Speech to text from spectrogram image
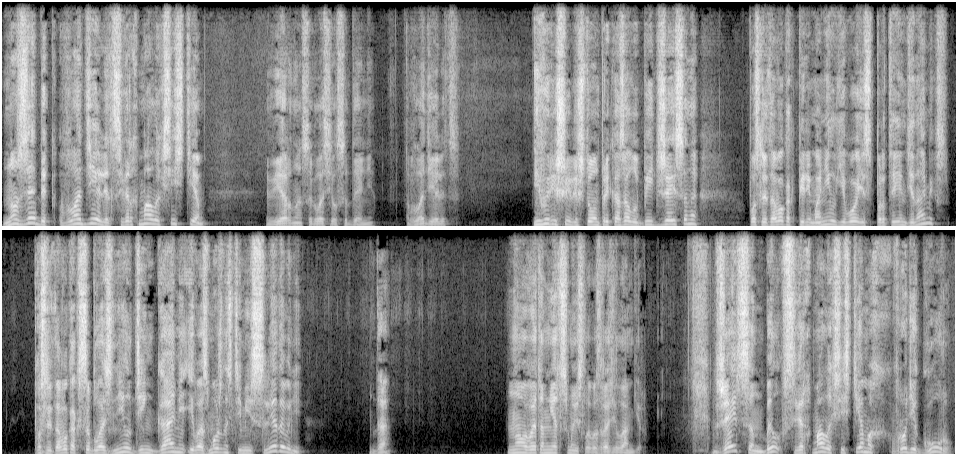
Но Зебек — владелец сверхмалых систем. Верно, согласился Дэнни. Владелец. И вы решили, что он приказал убить Джейсона после того, как переманил его из Dynamics? После того, как соблазнил деньгами и возможностями исследований? Да. «Но в этом нет смысла», — возразил Ангер. «Джейсон был в сверхмалых системах вроде гуру.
